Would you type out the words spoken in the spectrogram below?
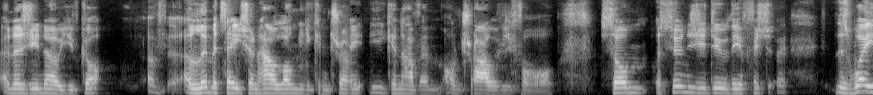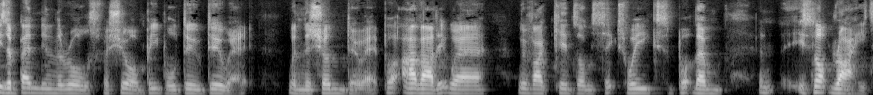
and as you know, you've got a limitation how long you can trade you can have them on trial with you for. Some as soon as you do the official, there's ways of bending the rules for sure, and people do do it when they shouldn't do it. But I've had it where we've had kids on six weeks, but then and it's not right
